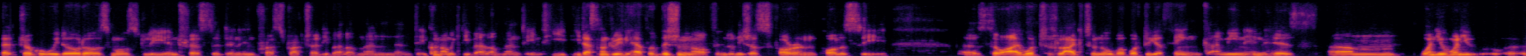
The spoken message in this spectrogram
that Joko Widodo is mostly interested in infrastructure development and economic development, and he, he does not really have a vision of Indonesia's foreign policy. Uh, so I would like to know, but what do you think? I mean, in his um, when he when he uh,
